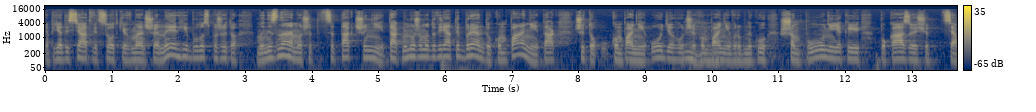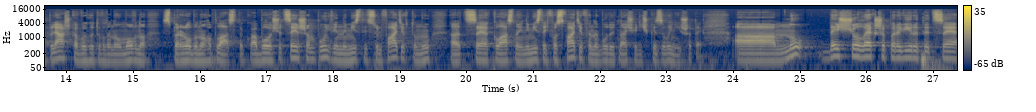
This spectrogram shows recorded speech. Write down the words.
50% менше енергії було спожито. Ми не знаємо, чи це так чи ні. Так, ми можемо довіряти бренду компанії, так, чи то компанії одягу, чи компанії виробнику шампуні, який показує, що ця пляшка виготовлена умовно з переробленого пластику, або що цей шампунь він не містить сульфатів, тому е, це класно і не містить фосфатів, і не будуть наші річки зеленішати. А, ну, дещо легше перевірити це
